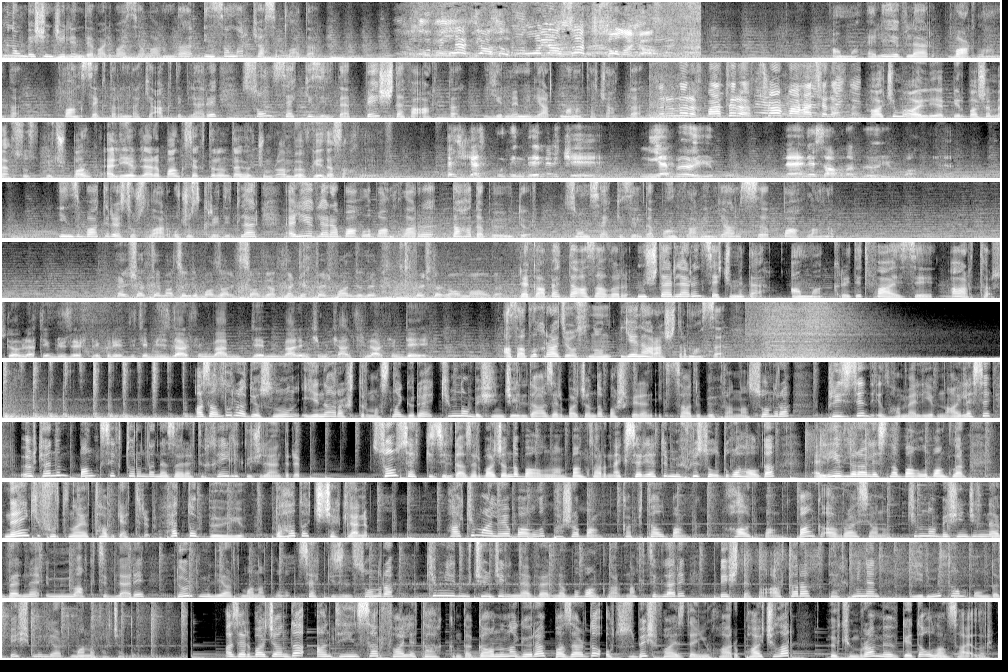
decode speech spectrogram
2015-ci ilin devalvasiyalarında insanlar kasıbladı. Bu millət yatıb, oyansa pis olacaq. Amma Əliyevlər varlandı. Bank sektorundakı aktivləri son 8 ildə 5 dəfə artdı. 20 milyard manata çatdı. Qırılırıq, batırıq, çox bahaçılıqdır. Hakim ailəyə birbaşa məxsus 3 bank Əliyevləri bank sektorunda hökmran mövqedə saxlayır. Heç kəs bu gün demir ki, niyə böyüyüb bu? Nəyin hesabına böyüyüb vaxtilə? İnzibati resurslar, ucuz kreditlər Əliyevlərə bağlı bankları daha da böyüdür. Son 8 ildə bankların yarısı bağlanıb. Heç kəs deməsin ki, bazar iqtisadiyyatına 45 bankıdır, 45-də qalmalıdır. Rəqabət də azalır, müştərilərin seçimi də. Amma kredit faizi artır. Dövlətin güzəştli krediti bizlər üçün, mən mənim kimi kəndçilər üçün deyil. Azadlıq Radiosunun yeni araşdırması Azadlıq Radiosunun yeni araşdırmasına görə 2015-ci ildə Azərbaycanda baş verən iqtisadi böhrandan sonra prezident İlham Əliyevin ailəsi ölkənin bank sektorunda nəzarəti xeyli gücləndirib. Son 8 ildə Azərbaycanda bağlanan bankların əksəriyyəti müflis olduğu halda Əliyevlər ailəsinə bağlı banklar nəinki fırtınaya tab gətirib, hətta böyüyüb, daha da çiçəklənib. Hakim ailəyə bağlı Paşa Bank, Kapital Bank, Xalq Bank, Bank Avrasiyanın 2015-ci ilin əvvəlinə ümumi aktivləri 4 milyard manat olub. 8 il sonra 2023-cü ilin əvvəlinə bu bankların aktivləri 5 dəfə artaraq təxminən 20,5 milyard manata çatıb. Azərbaycanda antihinsar fəaliyyəti haqqında qanuna görə bazarda 35%-dən yuxarı payçılar hökmran mövqedə olan sayılır.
